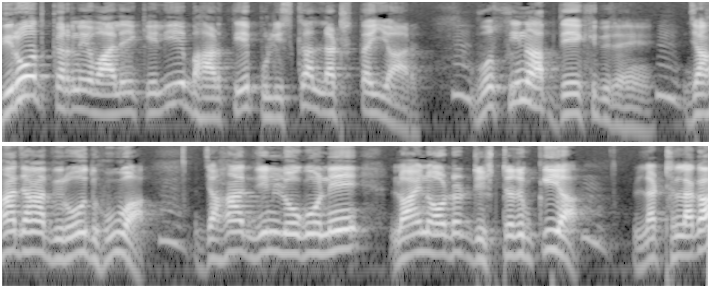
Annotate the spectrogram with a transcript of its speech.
विरोध करने वाले के लिए भारतीय पुलिस का लठ तैयार। वो सीन आप देख भी रहे हैं। जहाँ जहाँ विरोध हुआ जहाँ जिन लोगों ने लॉ एंड ऑर्डर डिस्टर्ब किया लठ लगा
